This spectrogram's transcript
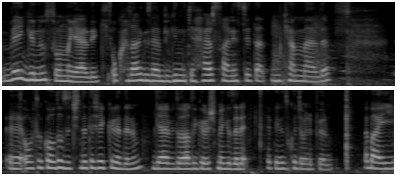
Ve günün sonuna geldik. O kadar güzel bir gündü ki her saniyesi cidden mükemmeldi. Ee, ortak olduğunuz için de teşekkür ederim. Diğer videolarda görüşmek üzere. Hepinizi kocaman öpüyorum. Bay bay.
